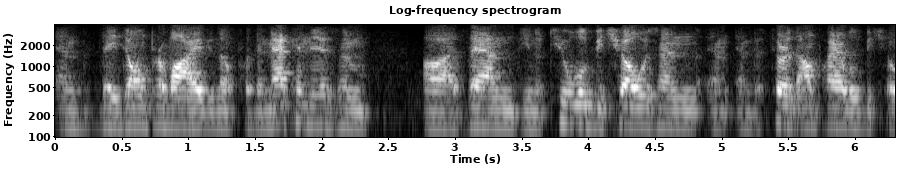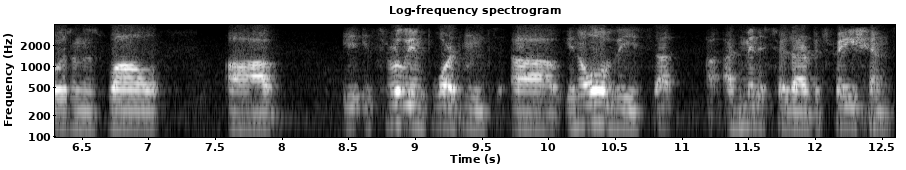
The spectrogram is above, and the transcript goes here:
and they don't provide, you know, for the mechanism, then, you know, two will be chosen and, and the third umpire will be chosen as well. It, it's really important uh, in all of these uh, administered arbitrations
